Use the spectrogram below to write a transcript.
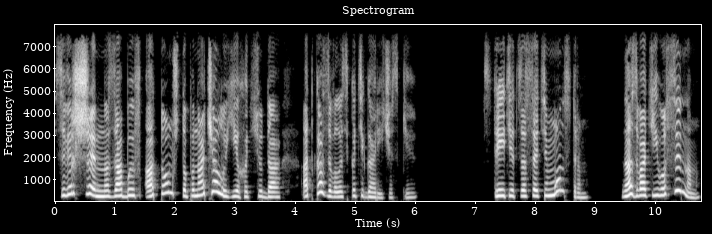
совершенно забыв о том, что поначалу ехать сюда отказывалась категорически. Встретиться с этим монстром? Назвать его сыном?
